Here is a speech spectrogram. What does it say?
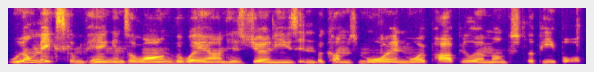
Will makes companions along the way on his journeys and becomes more and more popular amongst the people.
